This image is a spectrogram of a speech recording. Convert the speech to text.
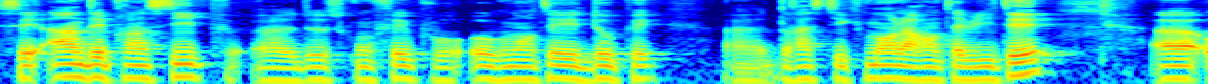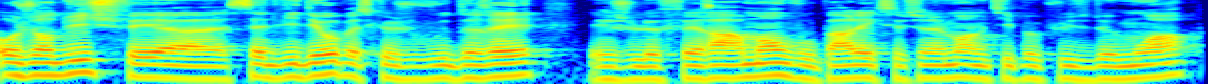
C'est un des principes de ce qu'on fait pour augmenter et doper drastiquement la rentabilité. Aujourd'hui, je fais cette vidéo parce que je voudrais, et je le fais rarement, vous parler exceptionnellement un petit peu plus de moi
